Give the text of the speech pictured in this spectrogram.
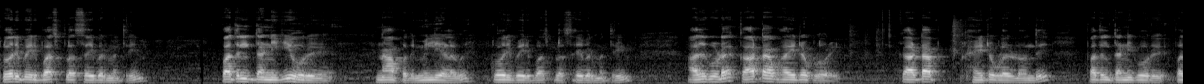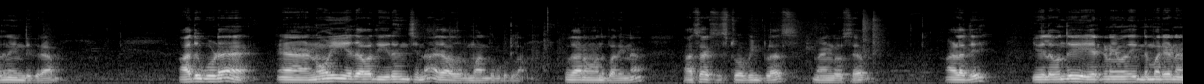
chlorpyrifos plus cypermethrin பத்து லிட்டர் தண்ணிக்கு ஒரு நாற்பது மில்லி அளவு குளோரிபைரிபாஸ் ப்ளஸ் சைபர் மெத்ரின் அது கூட காட்டாப் ஹைட்ரோக்ளோரைட் காட்டாப் ஹைட்ரோக்ளோரைட் வந்து பத்து லிட்டர் தண்ணிக்கு ஒரு பதினைந்து கிராம் அது கூட நோய் ஏதாவது இருந்துச்சுன்னா ஏதாவது ஒரு மருந்து கொடுக்கலாம். உதாரணம் வந்து பார்த்திங்கன்னா அசாக்சிஸ்ட்ரோபின் ப்ளஸ் மேங்கோசெப் அல்லது இதில் வந்து ஏற்கனவே வந்து இந்த மாதிரியான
